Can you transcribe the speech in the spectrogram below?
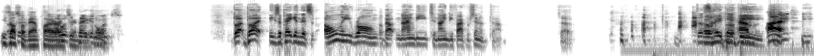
he's also a vampire. I was a pagan once. But but he's a pagan that's only wrong about ninety to ninety five percent of the time. So Does Oh, hey, he puppy. have- Alright. he, he,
